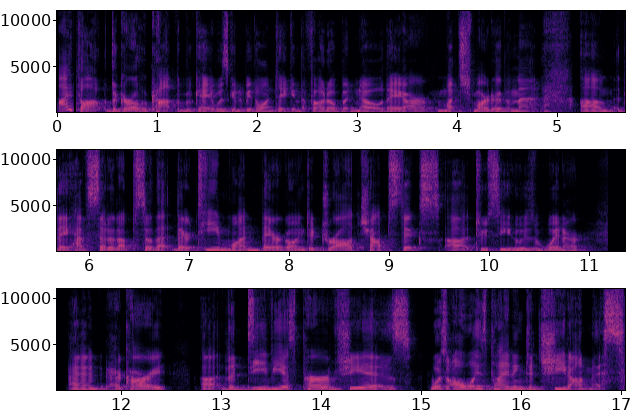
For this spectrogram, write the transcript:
I thought the girl who caught the bouquet was going to be the one taking the photo, but no, they are much smarter than that. Um, they have set it up so that their team won. They are going to draw chopsticks uh, to see who is winner, and Hakari. Uh, the devious perv she is was always planning to cheat on this.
